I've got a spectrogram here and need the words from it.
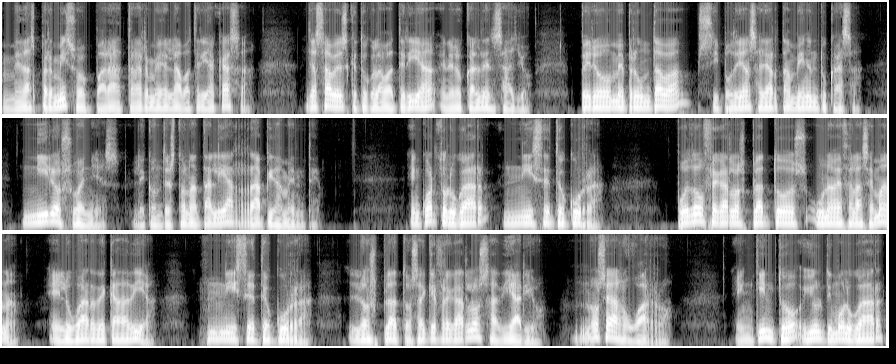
¿me das permiso para traerme la batería a casa? Ya sabes que toco la batería en el local de ensayo, pero me preguntaba si podría ensayar también en tu casa. Ni lo sueñes, le contestó Natalia rápidamente. En cuarto lugar, ni se te ocurra. ¿Puedo fregar los platos una vez a la semana, en lugar de cada día? Ni se te ocurra. Los platos hay que fregarlos a diario. No seas guarro. En quinto y último lugar,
